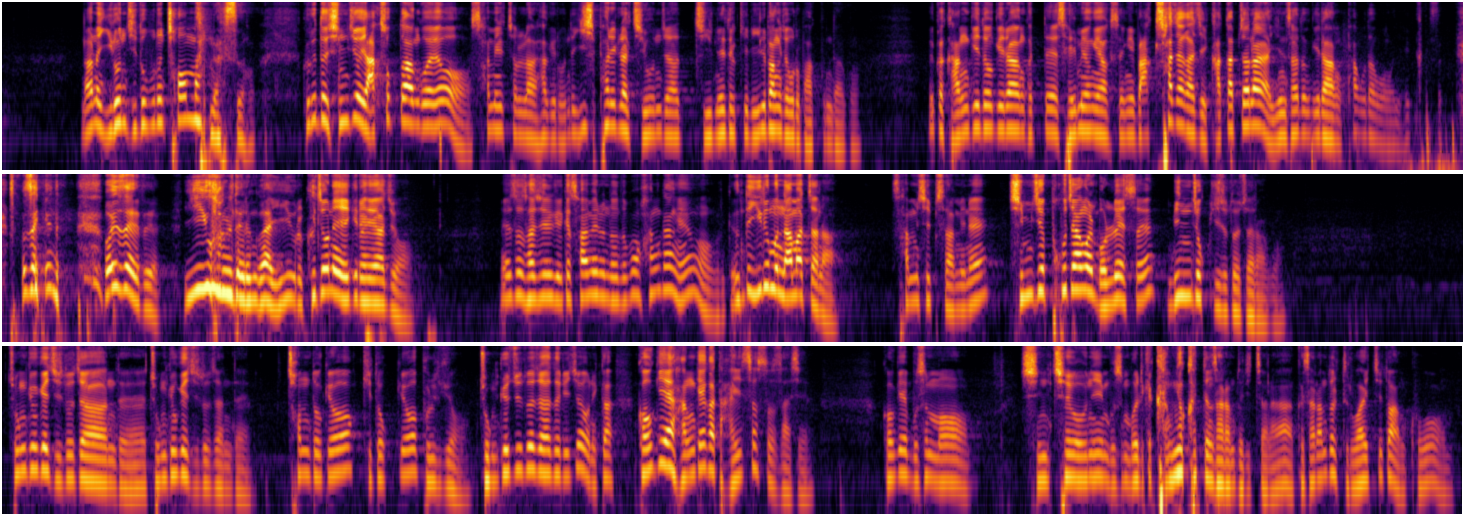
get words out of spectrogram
나는 이런 지도부는 처음 만났어. 그래도 심지어 약속도 한 거예요. 3일절 날 하기로. 근데 28일 날 지원자 지네들끼리 일방적으로 바꾼다고. 그러니까 강기덕이랑 그때 세 명의 학생이 막 찾아가지. 가깝잖아. 인사동이랑 파고다 보니 선생님은 어디서 해야 돼 이유를 대는 거야 이유를. 그 전에 얘기를 해야죠. 그래서 사실 이렇게 3.1 운동도 보면 황당해요. 근데 이름은 남았잖아. 33인에 심지어 포장을 뭘로 했어요? 민족 지도자라고 종교계 지도자인데 종교계 지도자인데 천도교 기독교 불교 종교 지도자들이죠 그러니까 거기에 한계가 다 있었어 사실 거기에 무슨 뭐 신채원이 무슨 뭐 이렇게 강력했던 사람들 있잖아. 그 사람들 들어와 있지도 않고.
